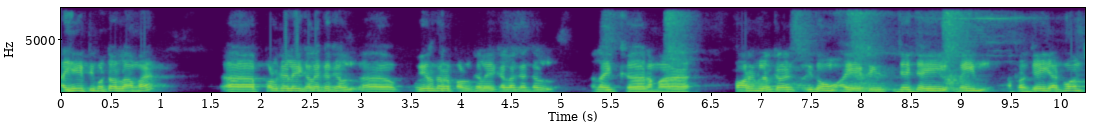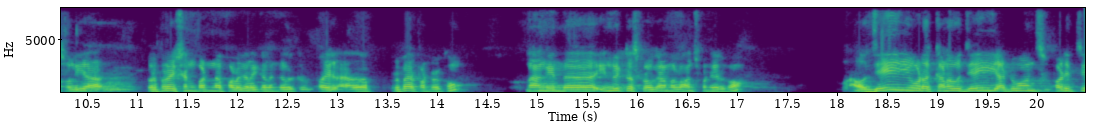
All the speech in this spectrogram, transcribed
ஐஐடி மட்டும் இல்லாமல் பல்கலைக்கழகங்கள் உயர்தர பல்கலைக்கழகங்கள் லைக் நம்ம ஃபாரினில் இருக்கிற இதுவும் ஐஐடி ஜெய் ஜெய் மெயின் அப்புறம் ஜெய் அட்வான்ஸ் வழியாக ப்ரிப்பரேஷன் பண்ண பல்கலைக்கழகங்களுக்கு ப்ரிப்பேர் பண்ணுறதுக்கும் நாங்கள் இந்த இன்விக்டஸ் ப்ரோக்ராமை லான்ச் பண்ணியிருக்கோம். ஜேஇயோட கனவு ஜேஇ அட்வான்ஸ் படித்து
